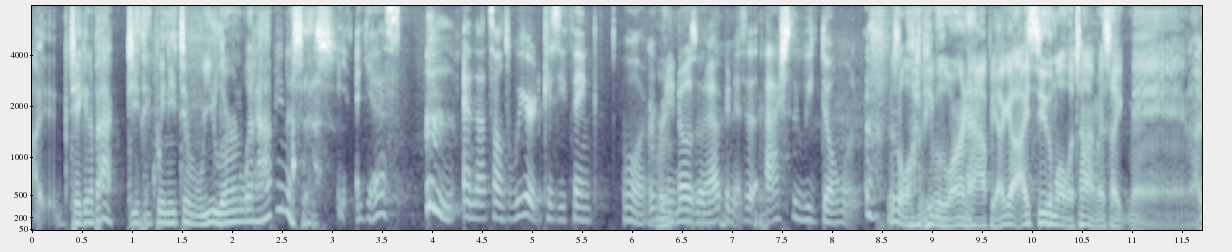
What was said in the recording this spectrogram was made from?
I, taken it back do you think we need to relearn what happiness is Y- Yes. and that sounds weird because you think, well, everybody knows what happiness is. Actually, we don't. there's a lot of people who aren't happy i got i see them all the time it's like man I,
